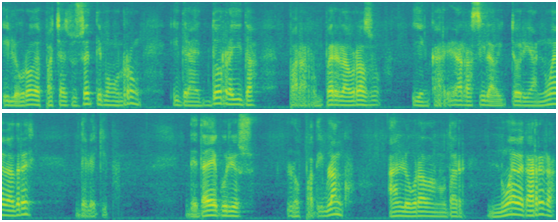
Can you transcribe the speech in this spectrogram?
y logró despachar su séptimo honrón y traer dos rayitas para romper el abrazo y encarrilar así la victoria 9 a 3 del equipo. Detalle curioso, los patiblancos han logrado anotar nueve carreras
